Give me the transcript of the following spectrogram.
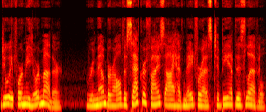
do it for me, your mother. Remember all the sacrifice I have made for us to be at this level.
